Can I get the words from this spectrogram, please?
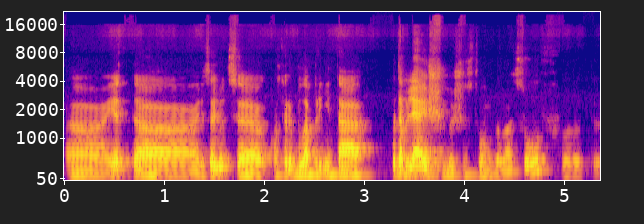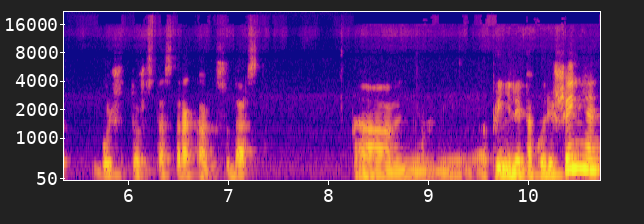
э, это резолюция, которая была принята подавляющим большинством голосов, больше тоже 140 государств э, приняли такое решение.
